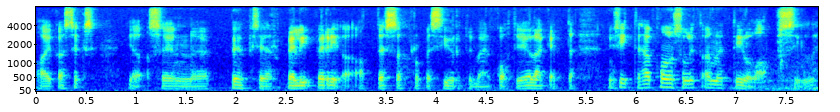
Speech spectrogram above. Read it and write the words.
aikaiseksi, ja sen se peli, periaatteessa rupesi siirtymään kohti eläkettä, niin sittenhän konsolit annettiin lapsille.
